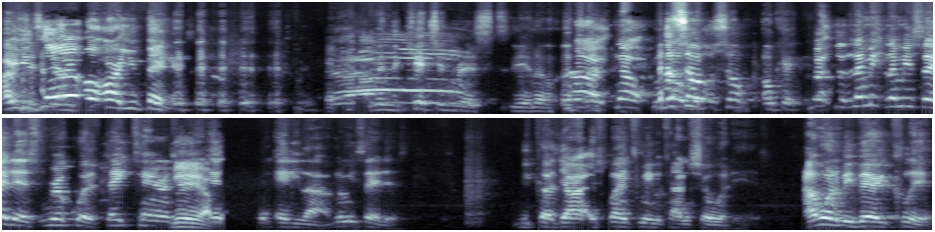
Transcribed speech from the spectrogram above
Are you done or are you finished? I'm in the kitchen wrist, you know. No, no, No, no. so so okay. But let me let me say this real quick. Take Terrence Yeah. and, and Eddie Live. Let me say this because y'all explain to me what kind of show it is. I want to be very clear.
